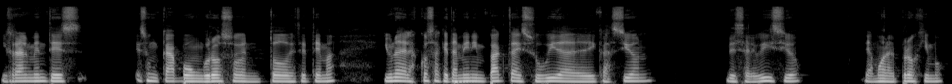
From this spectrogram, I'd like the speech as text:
y realmente es, es un capo, un grosso en todo este tema. Y una de las cosas que también impacta es su vida de dedicación, de servicio, de amor al prójimo.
